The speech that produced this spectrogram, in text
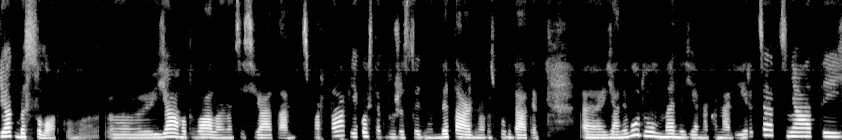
Як без солодкого. Е, Я готувала на ці свята Спартак, якось так дуже сильно детально розповідати я не буду. В мене є на каналі рецепт знятий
